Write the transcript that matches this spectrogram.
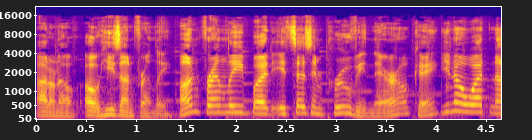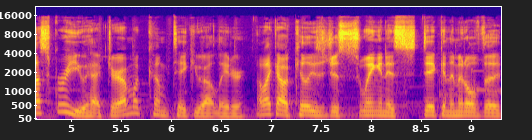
I don't know. Oh, he's unfriendly. Unfriendly, but it says improving there. Okay. You know what? Now, screw you, Hector. I'm gonna come take you out later. I like how Achilles is just swinging his stick in the middle of the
